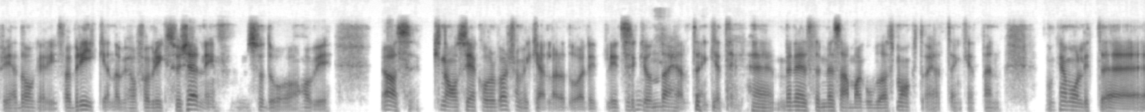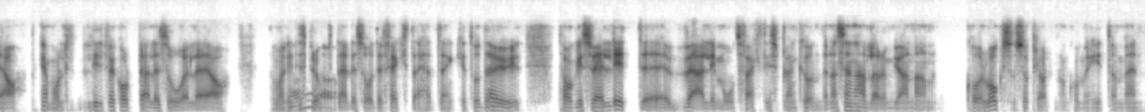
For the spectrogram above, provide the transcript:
fredagar i fabriken och vi har fabriksförsäljning. Så då har vi ja, knasiga korvar som vi kallar det då, lite, lite mm. sekunda helt enkelt. Eh, men det är med samma goda smak då helt enkelt. Men de kan vara lite, ja, de kan vara lite för korta eller så eller ja, de var lite spruckna eller så, defekta helt enkelt. Och det har ju tagits väldigt eh, väl emot faktiskt bland kunderna. Sen handlar om ju annan korv också såklart när de kommer hit. Men,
